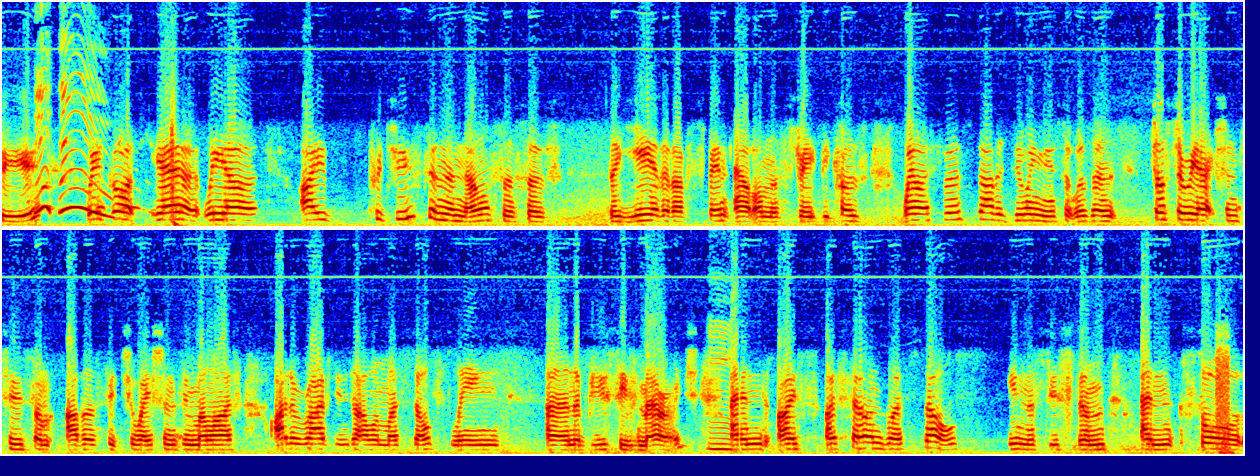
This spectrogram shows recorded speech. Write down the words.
to you. Woohoo! We've got, yeah, we uh, I produced an analysis of the year that I've spent out on the street because when I first started doing this, it was a, just a reaction to some other situations in my life. I'd arrived in Darwin myself fleeing an abusive marriage, and I, I found myself in the system and saw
